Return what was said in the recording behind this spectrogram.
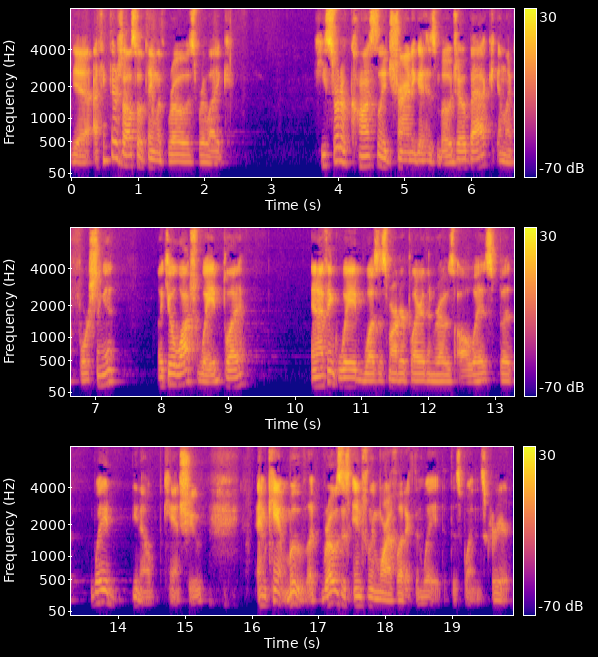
Yeah, I think there's also a thing with Rose where like he's sort of constantly trying to get his mojo back and like forcing it. Like you'll watch Wade play, and I think Wade was a smarter player than Rose always, but Wade, you know, can't shoot and can't move. Like Rose is infinitely more athletic than Wade at this point in his career.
